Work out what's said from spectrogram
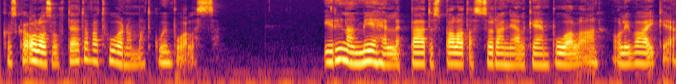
koska olosuhteet ovat huonommat kuin Puolassa. Irinan miehelle päätös palata sodan jälkeen Puolaan oli vaikea,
